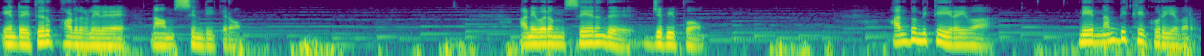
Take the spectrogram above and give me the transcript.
இன்றைய திருப்பாடல்களிலே நாம் சிந்திக்கிறோம். அனைவரும் சேர்ந்து ஜெபிப்போம். அன்புமிக்க இறைவா நீர் நம்பிக்கைக்குரியவர்.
